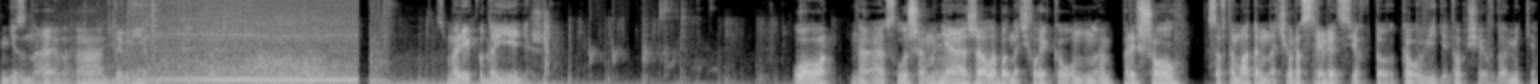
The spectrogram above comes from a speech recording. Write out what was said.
не знаю. А, админ, ТП. Смотри, куда едешь. О, а, слушай, у меня жалоба на человека. Он пришел с автоматом, начал расстреливать всех, кто, кого видит вообще в домике.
